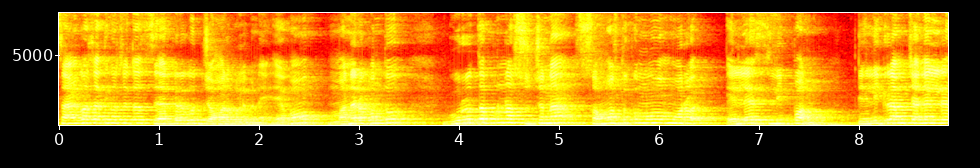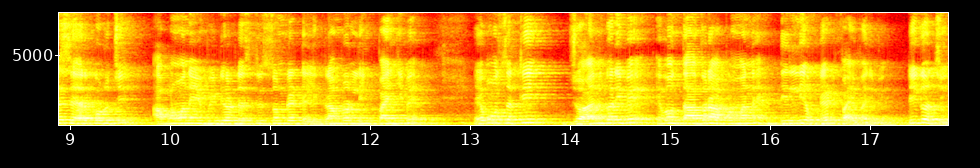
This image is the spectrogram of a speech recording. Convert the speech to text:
ସାଙ୍ଗସାଥୀଙ୍କ ସହିତ ସେୟାର କରିବାକୁ ଜମାରୁ ଭୁଲିବେନି ଏବଂ ମନେ ରଖନ୍ତୁ ଗୁରୁତ୍ୱପୂର୍ଣ୍ଣ ସୂଚନା ସମସ୍ତଙ୍କୁ ମୁଁ ମୋର ଏଲ୍ ଏସ୍ ଲିପନ୍ ଟେଲିଗ୍ରାମ ଚ୍ୟାନେଲରେ ସେୟାର କରୁଛି ଆପଣମାନେ ଏ ଭିଡ଼ିଓ ଡେସ୍କ୍ରିପସନରେ ଟେଲିଗ୍ରାମର ଲିଙ୍କ ପାଇଯିବେ ଏବଂ ସେଠି ଜଏନ୍ କରିବେ ଏବଂ ତାଦ୍ୱାରା ଆପଣମାନେ ଡେଲି ଅପଡ଼େଟ୍ ପାଇପାରିବେ ଠିକ୍ ଅଛି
